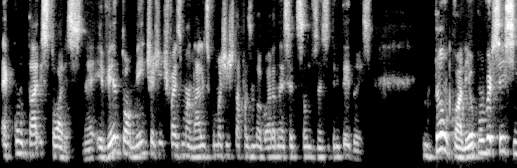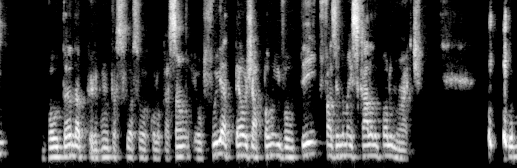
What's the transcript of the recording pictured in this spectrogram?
é contar histórias. Né? Eventualmente, a gente faz uma análise como a gente está fazendo agora nessa edição 232. Então, Cole, eu conversei sim voltando à pergunta sua, sua colocação, eu fui até o Japão e voltei fazendo uma escala no Polo Norte. Como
